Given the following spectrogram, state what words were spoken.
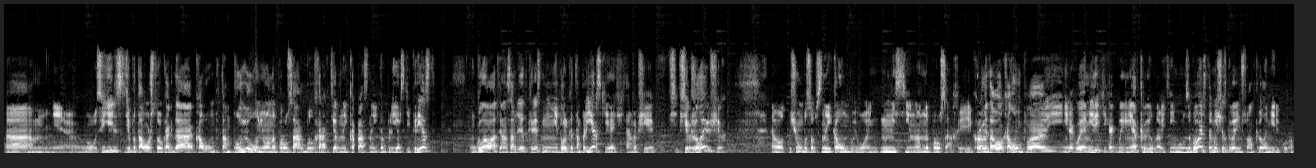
э, свидетельства типа того, что когда Колумб там плыл, у него на парусах был характерный красный тамплиерский крест угловатый. На самом деле этот крест не, не только тамплиерский, а там вообще всех желающих. Вот, почему бы, собственно, и Колумбу его нести на, на парусах. И кроме того, Колумб э, и никакой Америки как бы и не открыл. Давайте не будем забывать, это мы сейчас говорим, что он открыл Америку.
